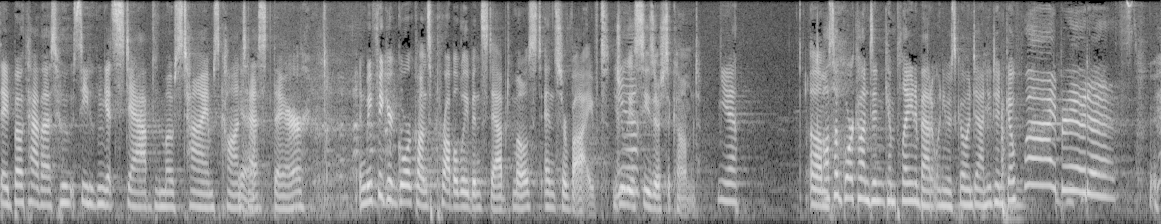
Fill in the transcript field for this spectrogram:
They'd both have us who see who can get stabbed the most times contest there. And we figured Gorkon's probably been stabbed most and survived. Julius Caesar succumbed. Yeah. Um, also, Gorkon didn't complain about it when he was going down. He didn't go, "Why, Brutus?"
